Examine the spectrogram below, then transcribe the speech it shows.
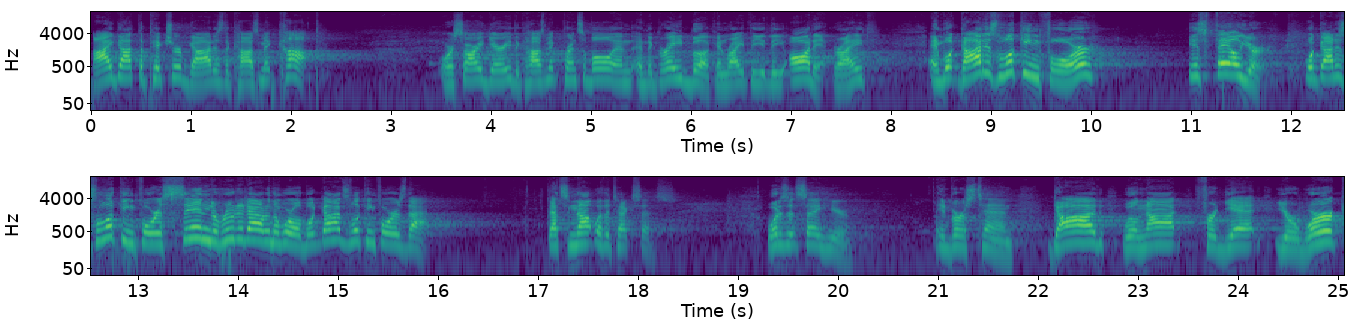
I got the picture of God as the cosmic cop. Or, sorry, Gary, the cosmic principle and, and the grade book and, right, the, the audit, right? And what God is looking for is failure. What God is looking for is sin to root it out in the world. What God's looking for is that. That's not what the text says. What does it say here? in verse 10 God will not forget your work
